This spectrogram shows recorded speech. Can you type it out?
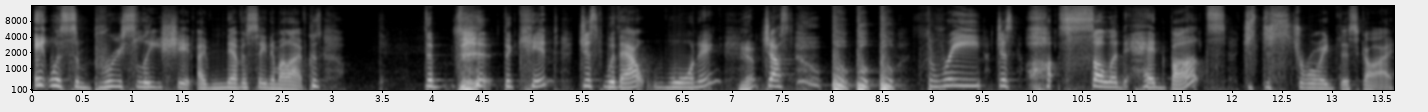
it was some bruce lee shit i've never seen in my life because the, the the kid just without warning Yep. just poo, poo, poo, three just hot, solid headbutts just destroyed this guy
